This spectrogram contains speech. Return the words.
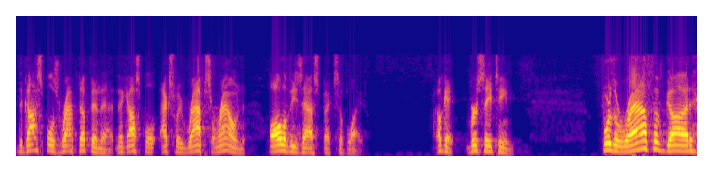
the gospel is wrapped up in that. And The gospel actually wraps around all of these aspects of life. Okay, verse 18. For the wrath of God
